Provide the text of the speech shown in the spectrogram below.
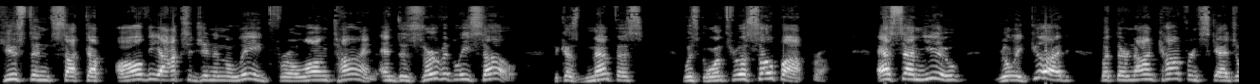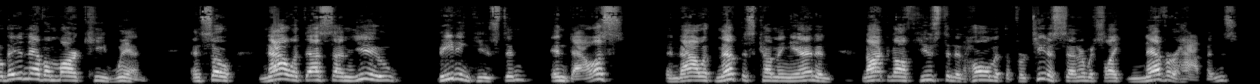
Houston sucked up all the oxygen in the league for a long time and deservedly so because Memphis was going through a soap opera. SMU, really good, but their non-conference schedule, they didn't have a marquee win. And so now with SMU beating Houston in Dallas and now with Memphis coming in and knocking off Houston at home at the Fertitta Center, which like never happens,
